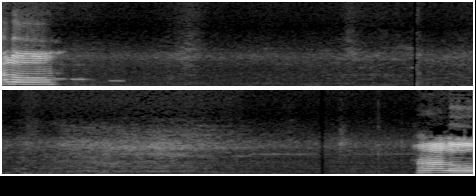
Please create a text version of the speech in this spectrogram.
Halo. Halo.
